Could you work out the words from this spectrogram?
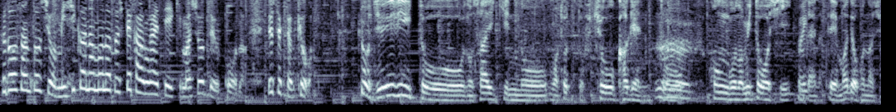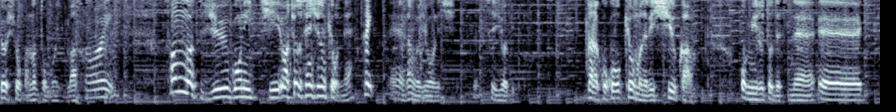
不動産投資を身近なものとして考えていきましょうというコーナー。吉崎さん今日は今日は J リートの最近の、まあ、ちょっと不調加減と今後の見通しみたいなテーマでお話をしようかなと思います、はい。3月15日、まあ、ちょうど先週の今日ね、はい。えー3月15日水曜日。からここ今日までの1週間を見るとですね、えー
